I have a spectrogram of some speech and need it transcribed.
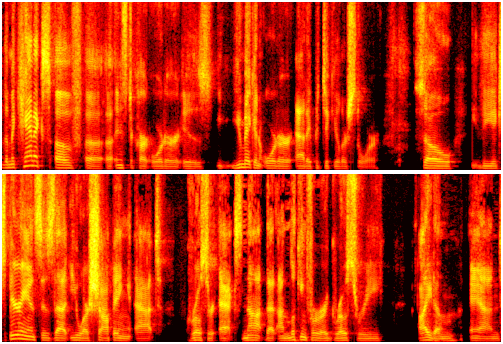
The mechanics of uh, an Instacart order is you make an order at a particular store. So the experience is that you are shopping at grocer X, not that I'm looking for a grocery item and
